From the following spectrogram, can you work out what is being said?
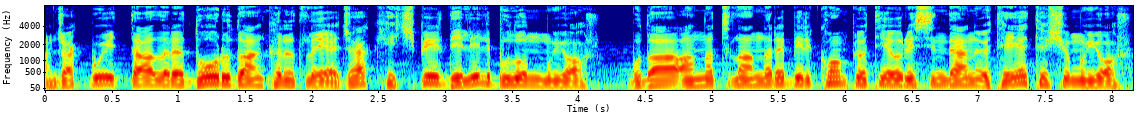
Ancak bu iddiaları doğrudan kanıtlayacak hiçbir delil bulunmuyor. Bu da anlatılanları bir komplo teorisinden öteye taşımıyor.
